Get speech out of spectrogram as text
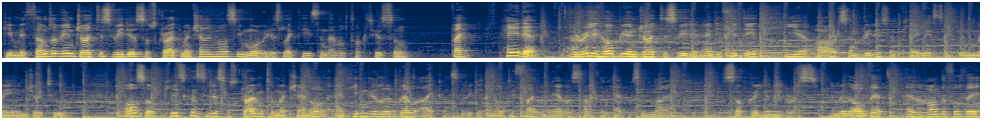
Give me a thumbs up if you enjoyed this video, subscribe to my channel if you want to see more videos like this and I will talk to you soon. Bye. Hey there, I really hope you enjoyed this video and if you did, here are some videos and playlists that you may enjoy too. Also, please consider subscribing to my channel and hitting the little bell icon so you get notified whenever something happens in my soccer universe. And with all that, have a wonderful day.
